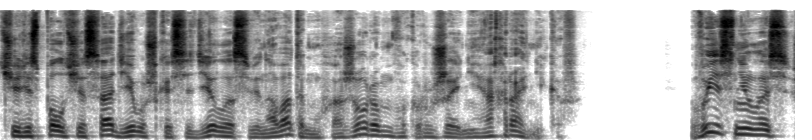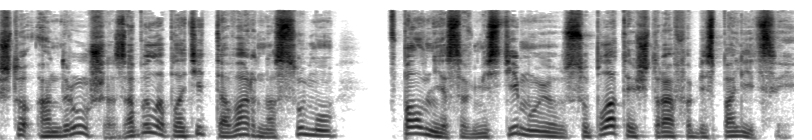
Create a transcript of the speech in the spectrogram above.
Через полчаса девушка сидела с виноватым ухажером в окружении охранников. Выяснилось, что Андруша забыл оплатить товар на сумму, вполне совместимую с уплатой штрафа без полиции.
